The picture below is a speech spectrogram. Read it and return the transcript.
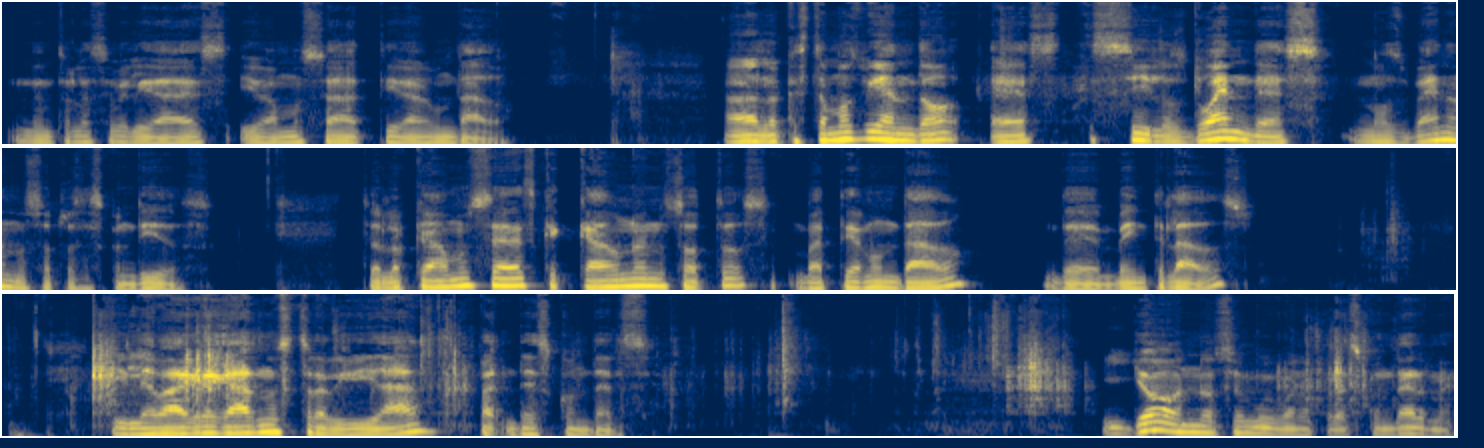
dentro de las habilidades y vamos a tirar un dado. Ahora lo que estamos viendo es si los duendes nos ven a nosotros escondidos. Entonces lo que vamos a hacer es que cada uno de nosotros va a tirar un dado de 20 lados y le va a agregar nuestra habilidad de esconderse. Y yo no soy muy bueno para esconderme.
